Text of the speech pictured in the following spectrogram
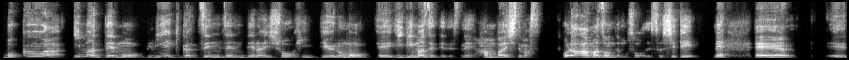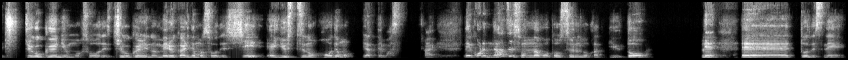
僕は今でも利益が全然出ない商品っていうのも、えー入り混ぜてですね、販売してます。これは Amazon でもそうですし、ね、えーえー中国輸入もそうです。中国輸入のメルカリでもそうですし、えー輸出の方でもやってます。はい。で、これなぜそんなことをするのかっていうと、ね、えーっとですね、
